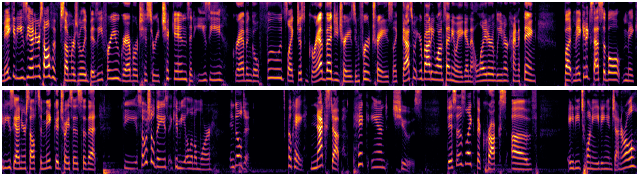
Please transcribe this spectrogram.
Make it easy on yourself if summer's really busy for you. Grab rotisserie chickens and easy grab and go foods. Like just grab veggie trays and fruit trays. Like that's what your body wants anyway. Again, that lighter, leaner kind of thing. But make it accessible, make it easy on yourself to make good choices so that the social days can be a little more indulgent. Okay, next up, pick and choose. This is like the crux of 80 20 eating in general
